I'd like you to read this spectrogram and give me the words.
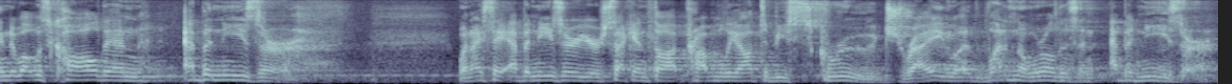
into what was called an Ebenezer. When I say Ebenezer, your second thought probably ought to be Scrooge, right? What in the world is an Ebenezer?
